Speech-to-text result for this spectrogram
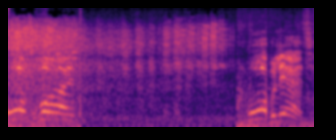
О, блядь!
